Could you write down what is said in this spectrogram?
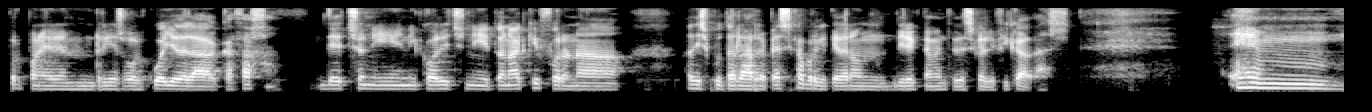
por poner en riesgo el cuello de la kazaja. De hecho, ni Nikolic ni Tonaki fueron a, disputar la repesca porque quedaron directamente descalificadas. Em,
